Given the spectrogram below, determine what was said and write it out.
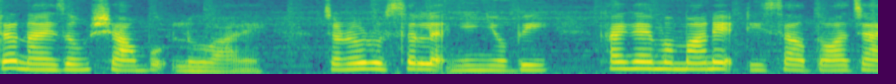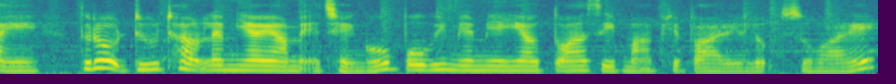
တက်နိုင်ဆုံးရှောင်ဖို့လိုပါတယ်ကျွန်တော်တို့ဆက်လက်ညီညွတ်ပြီးခိုင်ခိုင်မာမာနဲ့တိဆောက်သွားကြရင်သူတို့ဒူးထောက်လက်မြောက်ရမယ့်အချိန်ကိုပိုပြီးမြင်မြင်ရောက်သွားစေမှာဖြစ်ပါတယ်လို့ဆိုပါတယ်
